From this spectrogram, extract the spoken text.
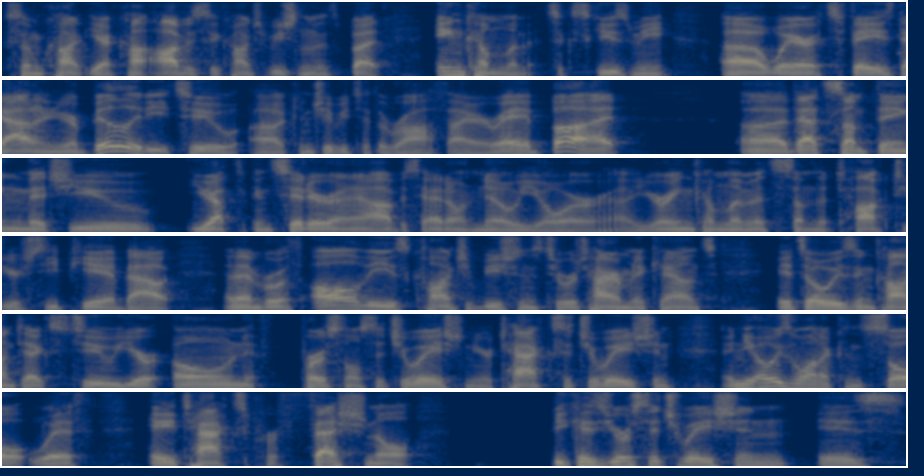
some con- yeah, obviously contribution limits, but income limits, excuse me, uh, where it's phased out on your ability to uh, contribute to the Roth IRA, but uh, that's something that you you have to consider. And obviously, I don't know your uh, your income limits. Something to talk to your CPA about. And remember, with all these contributions to retirement accounts, it's always in context to your own personal situation, your tax situation, and you always want to consult with a tax professional because your situation is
